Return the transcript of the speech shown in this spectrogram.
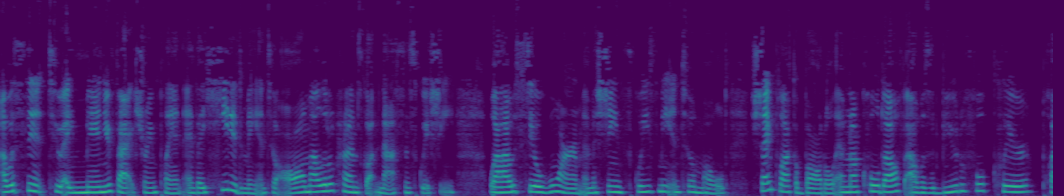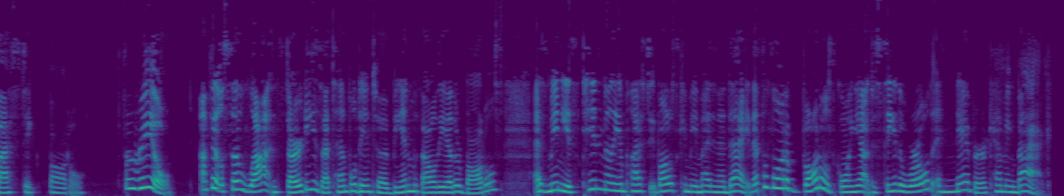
I was sent to a manufacturing plant and they heated me until all my little crumbs got nice and squishy. While I was still warm, a machine squeezed me into a mold shaped like a bottle, and when I cooled off, I was a beautiful, clear plastic bottle. For real! I felt so light and sturdy as I tumbled into a bin with all the other bottles. As many as 10 million plastic bottles can be made in a day. That's a lot of bottles going out to see the world and never coming back.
